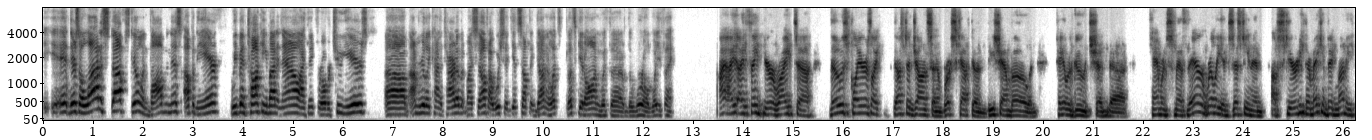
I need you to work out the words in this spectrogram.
it, there's a lot of stuff still involved in this, up in the air. We've been talking about it now, I think, for over two years. Um, I'm really kind of tired of it myself. I wish they'd get something done, and let's let's get on with the the world. What do you think? I, I think you're right. Uh, those players like Dustin Johnson and Brooks Koepka and DeChambeau and Talor Gooch and uh, Cameron Smith, they're really existing in obscurity. They're making big money,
